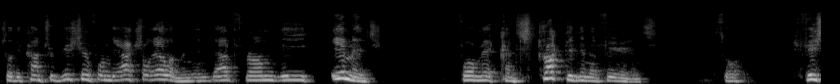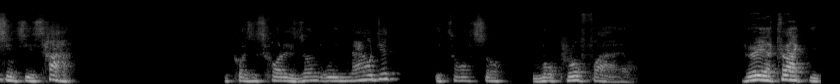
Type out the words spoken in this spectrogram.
So the contribution from the actual element and that from the image form a constructive interference. So efficiency is high. Because it's horizontally mounted, it's also low profile. Very attractive.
